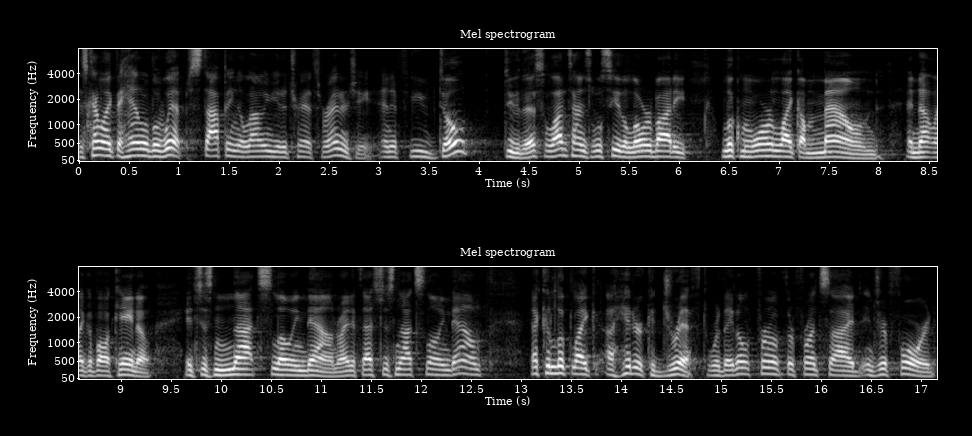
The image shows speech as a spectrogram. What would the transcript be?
is kind of like the handle of the whip, stopping, allowing you to transfer energy. And if you don't do this, a lot of times we'll see the lower body look more like a mound and not like a volcano. It's just not slowing down, right? If that's just not slowing down, that could look like a hitter could drift, where they don't firm up their front side and drift forward.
